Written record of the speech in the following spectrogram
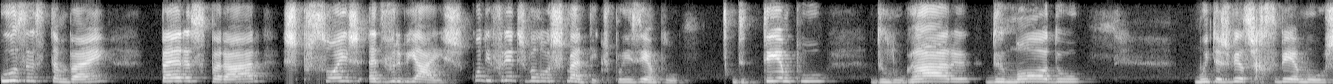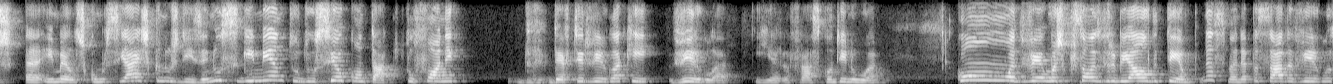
usa-se também para separar expressões adverbiais com diferentes valores semânticos, por exemplo, de tempo, de lugar, de modo. Muitas vezes recebemos ah, e-mails comerciais que nos dizem no seguimento do seu contacto telefónico deve ter vírgula aqui, vírgula, e a frase continua. Com um uma expressão adverbial de tempo, na semana passada, vírgula,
